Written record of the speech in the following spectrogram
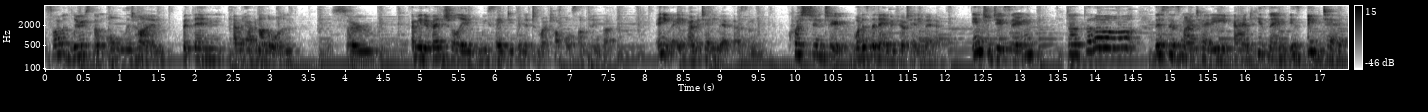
so I would lose them all the time, but then I would have another one. So, I mean, eventually we safety pin it to my top or something, but anyway, I'm a teddy bear person. Question two, what is the name of your teddy bear? Introducing, da da da, this is my teddy and his name is Big Ted.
